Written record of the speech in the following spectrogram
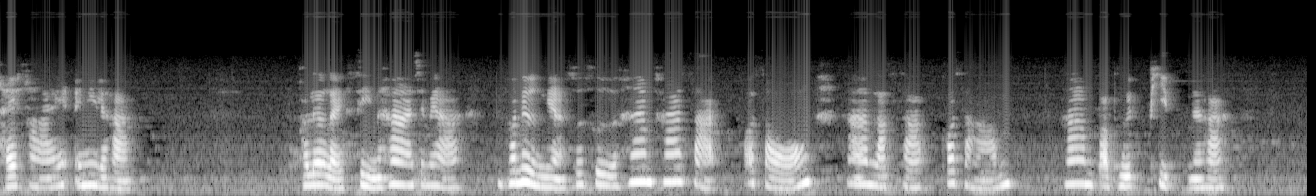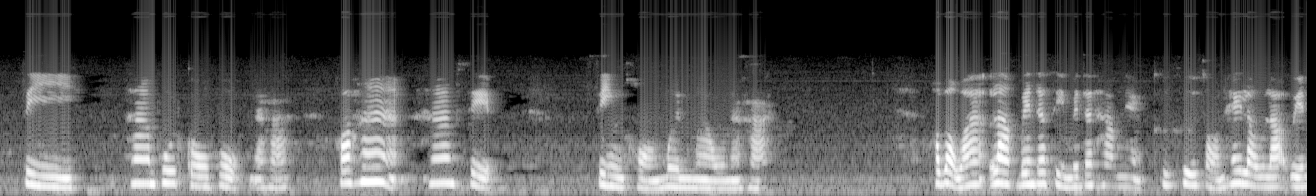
คล้ายๆไอ้นี่เลยค่ะเขาเรียกอะไรศีลห้าใช่ไหมคะข้อหนึ่งเนี่ยก็คือห้ามฆ่าสัตว์ข้อสองห้ามลักทรัพย์ข้อสามห้ามประพฤติผิดนะคะสี่ห้ามพูดโกหกนะคะ ข้อห้าห้ามเสพสิ่งของมึนเมานะคะ เขาบอกว่าหลักเบญจศีลเบญจธรรมเนี่ยคือคือสอนให้เราละเว้น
